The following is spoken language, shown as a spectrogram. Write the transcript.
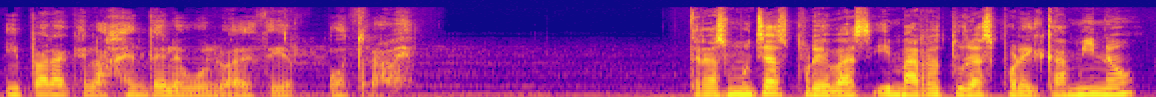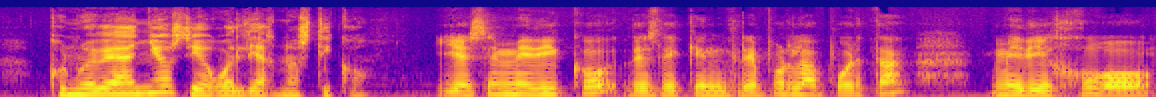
y para que la gente le vuelva a decir otra vez. Tras muchas pruebas y más roturas por el camino, con nueve años llegó el diagnóstico. Y ese médico, desde que entré por la puerta, me dijo,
